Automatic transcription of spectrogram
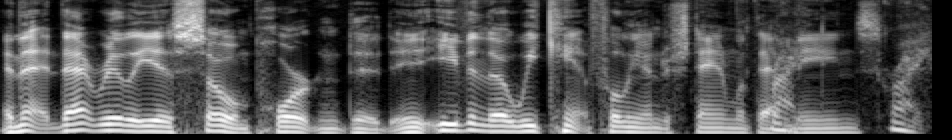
and that that really is so important. That even though we can't fully understand what that right, means, right?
